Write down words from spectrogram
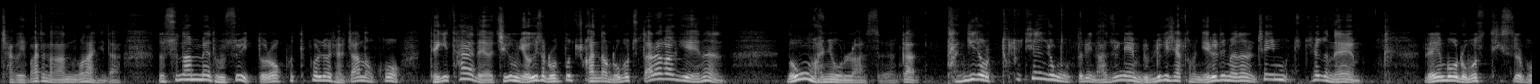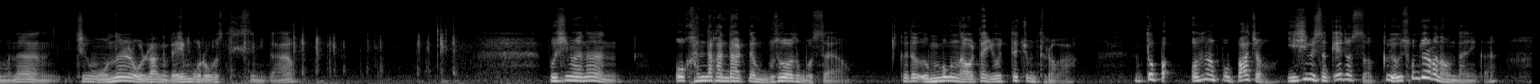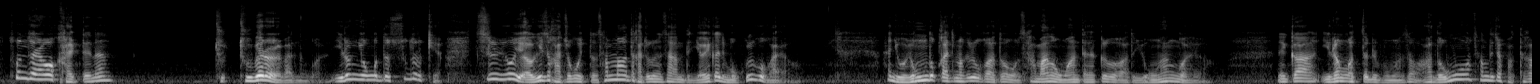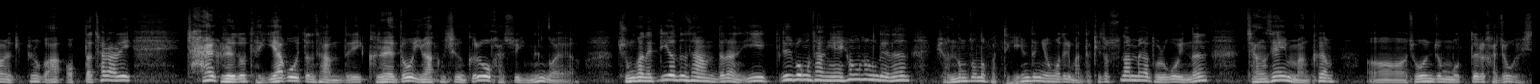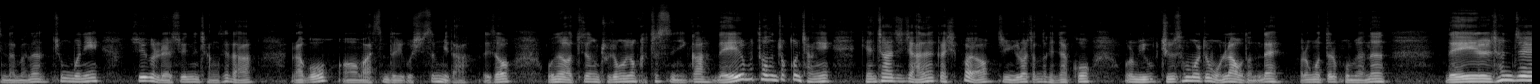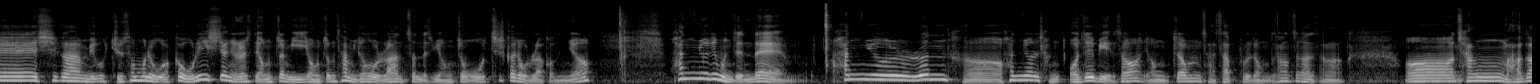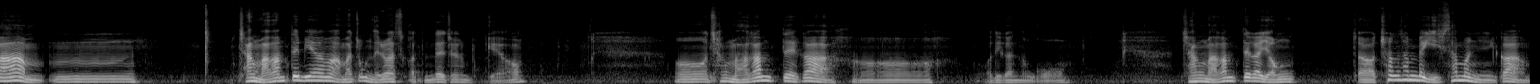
자금이 빠져나가는 건 아니다. 순환매 돌 수 있도록 포트폴리오 잘 짜놓고 대기 타야 돼요. 지금 여기서 로봇 간다고 로봇 따라가기에는 너무 많이 올라왔어요. 그러니까 단기적으로 툭툭 튀는 종목들이 나중에 밀리기 시작하면 예를 들면은 최근에 레인보우 로보스틱스를 보면은 지금 오늘 올라간 레인보우 로보스틱스니까 보시면은 어 간다 간다 할 때 무서워서 못 사요. 그래도 음봉 나올 때 요때 좀 들어가. 또 빠, 어 그냥 또 빠져. 21선 깨졌어. 그럼 여기 손절가 나온다니까요. 손절하고 갈 때는 두, 두 배로 열받는 거예요. 이런 경우도 수두룩해요. 그리고 여기서 가지고 있던 3만 원대 가지고 있는 사람들 여기까지 못 끌고 가요. 한 요 정도까지만 끌고 가도 4만 원, 5만 원대 끌고 가도 용한 거예요. 그러니까 이런 것들을 보면서 아 너무 상대적 박탈감을 느낄 필요가 없다. 차라리 잘 그래도 대기하고 있던 사람들이 그래도 이만큼씩은 끌고 갈 수 있는 거예요. 중간에 뛰어든 사람들은 이 일봉상에 형성되는 변동성도 버티기 힘든 경우들이 많다. 계속 순환매가 돌고 있는 장세인 만큼 어, 좋은 종목들을 가지고 계신다면 충분히 수익을 낼 수 있는 장세다라고 어, 말씀드리고 싶습니다. 그래서 오늘 어쨌든 조정을 좀 거쳤으니까 내일부터는 조금 장이 괜찮아지지 않을까 싶어요. 지금 유로 장도 괜찮고 오늘 미국 지수 선물 좀 올라오던데 그런 것들을 보면은 내일 현재 시간 미국 지수 선물이 아까 우리 시장 열렸을 때 0.2, 0.3 이 정도 올라왔었는데 지금 0.57까지 올라왔거든요. 환율이 문제인데 환율은 어, 환율은 장, 어제 비해서 0.44% 정도 상승한 상황. 어, 장 마감 음, 장 마감 때 비하면 아마 조금 내려왔을 것 같은데 제가 좀 볼게요. 어, 장 마감 때가 어, 어디 갔는고? 장 마감 때가 0 어, 1323원이니까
